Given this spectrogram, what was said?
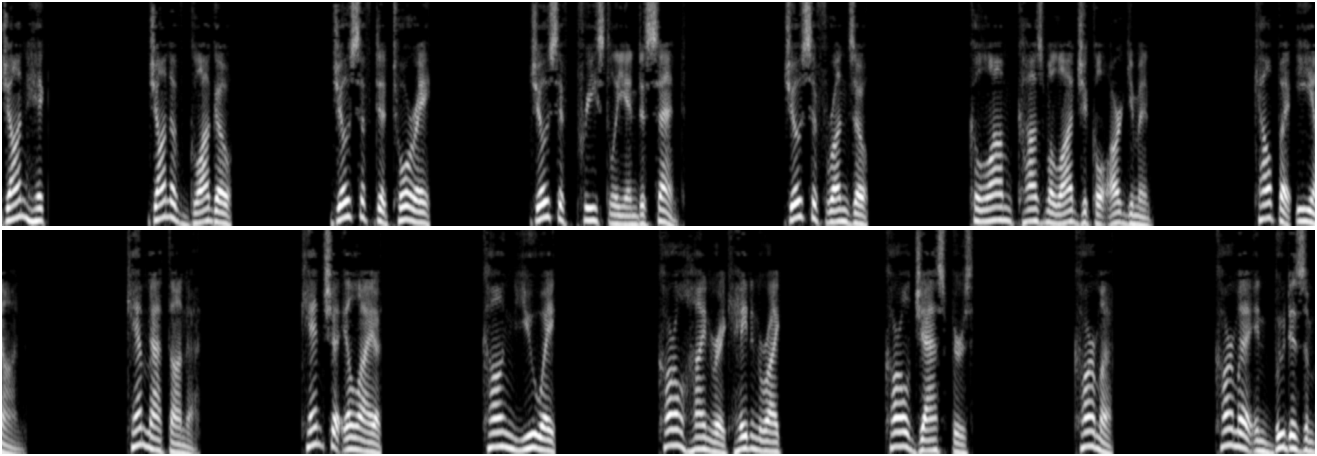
John Hick John of Glogau Joseph de Torre Joseph Priestley and Dissent Joseph Runzo Kalam cosmological argument Kalpa Eon Kammathana Kancha Ilaiah Kong Yue Karl Heinrich Heydenreich Karl Jaspers Karma Karma in Buddhism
